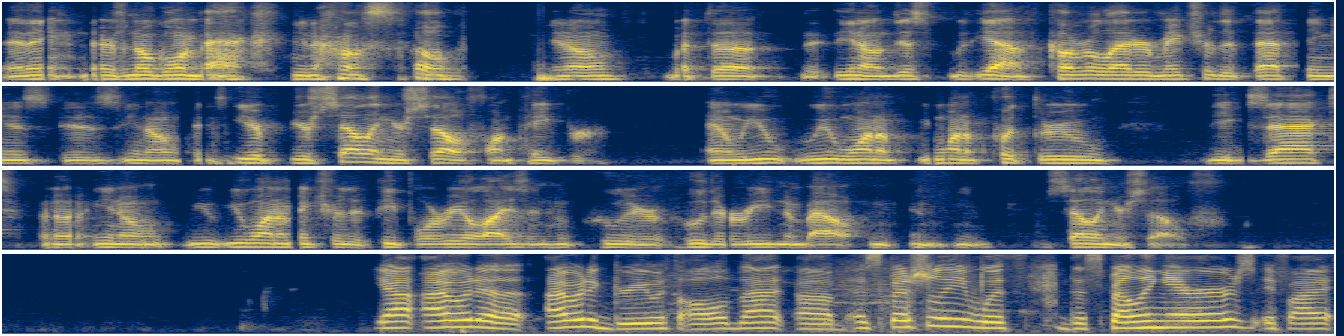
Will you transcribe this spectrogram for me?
it ain't, there's no going back, you know? So, you know, but uh, you know, just yeah, cover letter. Make sure that that thing is is you know you're you're selling yourself on paper, and we we want to you want to put through the exact uh, you know you, you want to make sure that people are realizing who who they're who they're reading about and, and, and selling yourself. Yeah, I would uh, I would agree with all of that, um, especially with the spelling errors. If I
